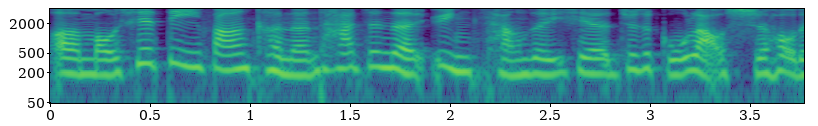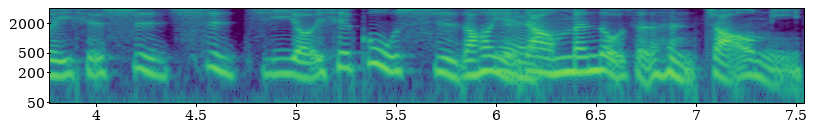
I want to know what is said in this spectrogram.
呃某些地方，可能它真的蕴藏着一些就是古老时候的一些事事迹，有一些故事，然后也让 Mendelssohn 很着迷，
